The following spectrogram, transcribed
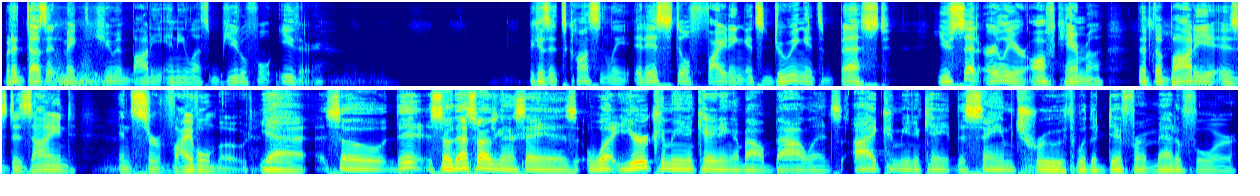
but it doesn't make the human body any less beautiful either. Because it's constantly it is still fighting. It's doing its best. You said earlier off camera that the body is designed in survival mode Yeah. So this, so that's what I was going to say is what you're communicating about balance, I communicate the same truth with a different metaphor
